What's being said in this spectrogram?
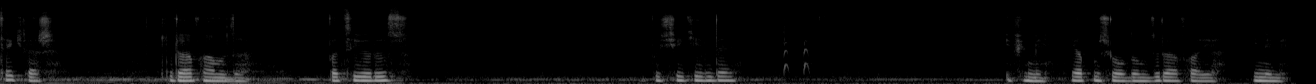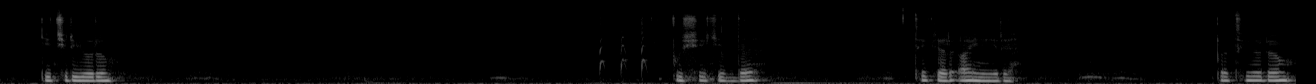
Tekrar zürafamıza batıyoruz. Bu şekilde ipimi yapmış olduğum zürafaya iğnemi geçiriyorum. Bu şekilde tekrar aynı yere batıyorum.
